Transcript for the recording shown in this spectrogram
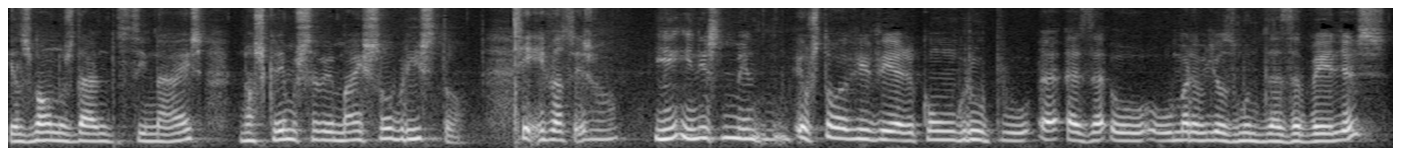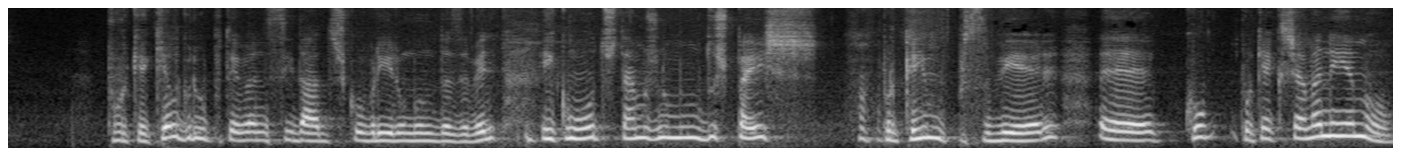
eles vão nos dar sinais, nós queremos saber mais sobre isto. Sim, e vocês vão. E, e neste momento eu estou a viver com um grupo, as- o, o maravilhoso mundo das abelhas, porque aquele grupo teve a necessidade de descobrir o mundo das abelhas e com outros estamos no mundo dos peixes. Porque queríamos perceber eh, co- porque é que se chama Nemo.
